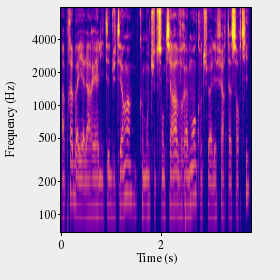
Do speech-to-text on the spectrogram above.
Après, bah, il y a la réalité du terrain. Comment tu te sentiras vraiment quand tu vas aller faire ta sortie.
